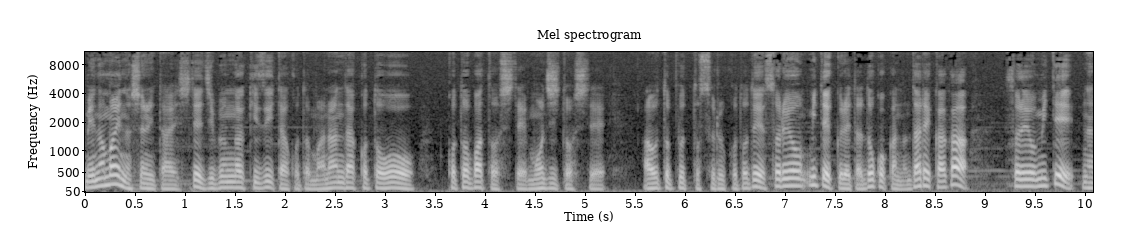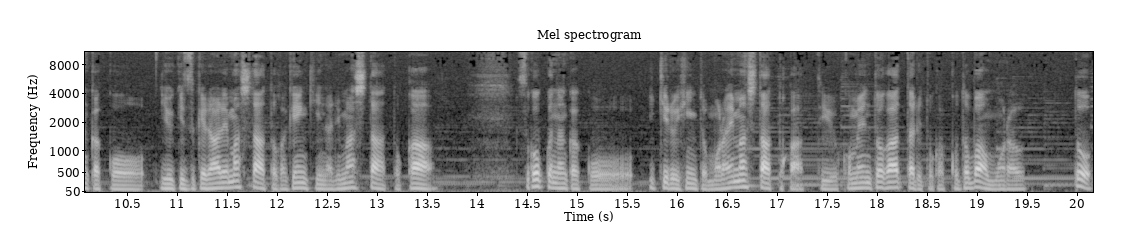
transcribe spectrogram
目の前の人に対して自分が気づいたこと学んだことを言葉として文字としてアウトプットすることでそれを見てくれたどこかの誰かがそれを見てなんかこう勇気づけられましたとか元気になりましたとかすごくなんかこう生きるヒントもらいましたとかっていうコメントがあったりとか言葉をもらうと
